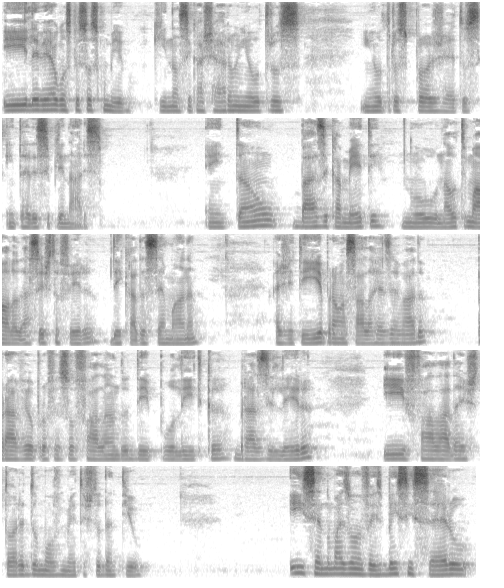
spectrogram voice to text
e levei algumas pessoas comigo que não se encaixaram em outros em outros projetos interdisciplinares. Então, basicamente, no, na última aula da sexta-feira de cada semana, a gente ia para uma sala reservada para ver o professor falando de política brasileira e falar da história do movimento estudantil. E sendo mais uma vez bem sincero,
